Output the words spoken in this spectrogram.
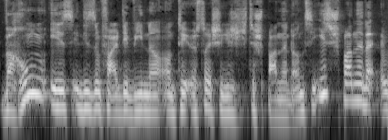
warum ist in diesem Fall die Wiener und die österreichische Geschichte spannender. Und sie ist spannender, äh,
